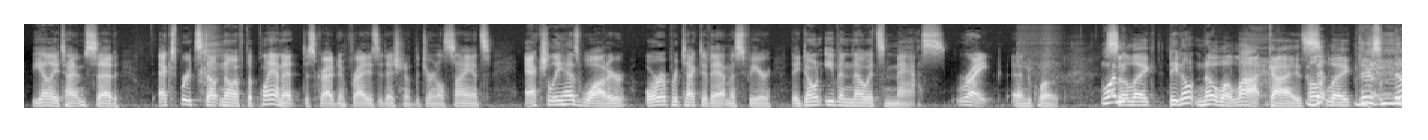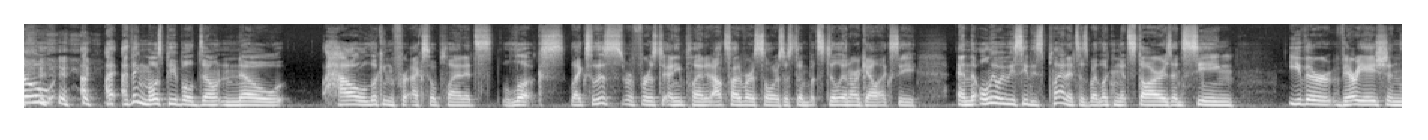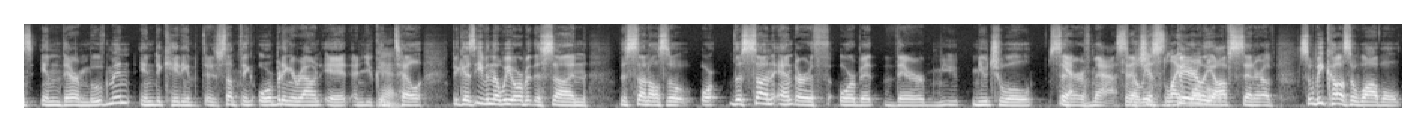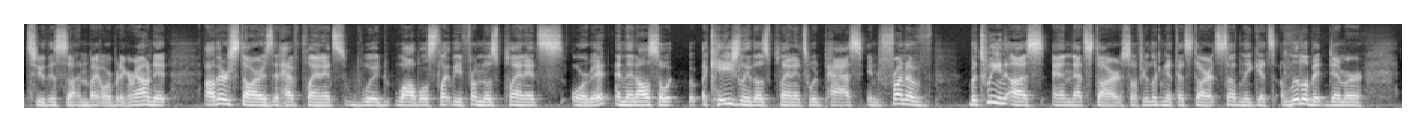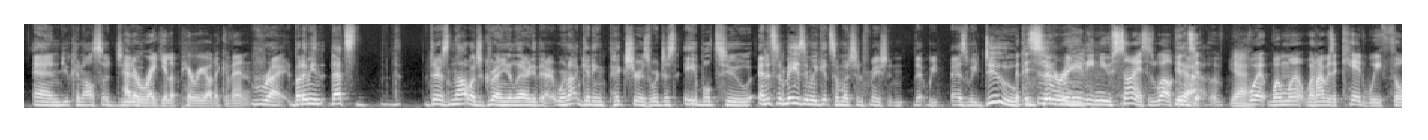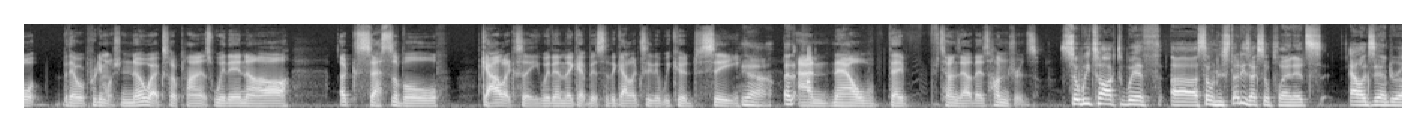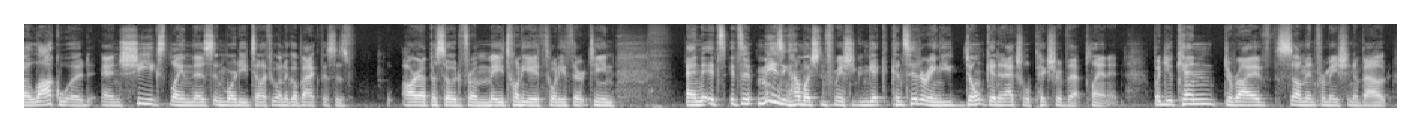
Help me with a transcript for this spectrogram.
the LA Times said experts don't know if the planet, described in Friday's edition of the journal Science, actually has water or a protective atmosphere. They don't even know its mass. right. End quote. Well, I so mean- like they don't know a lot, guys. like There's no. I, I think most people don't know how looking for exoplanets looks. Like, so this refers to any planet outside of our solar system, but still in our galaxy. And the only way we see these planets is by looking at stars and seeing either variations in their movement, indicating that there's something orbiting around it, and you can Yeah. tell because even though we orbit the sun, the sun also or the sun and Earth orbit their mu- mutual center Yeah. of mass, So which is barely wobble. off center of. So we cause a wobble to the sun by orbiting around it. Other stars that have planets would wobble slightly from those planets' orbit, and then also occasionally those planets would pass in front of between us and that star. So if you're looking at that star, it suddenly gets a little bit dimmer, and you can also do At a regular periodic event. Right. But I mean, that's th- there's not much granularity there. We're not getting pictures. We're just able to, and it's amazing we get so much information that we as we do. But this is a considering- really new science as well. Yeah. Yeah. When, when, when I was a kid, we thought there were pretty much no exoplanets within our accessible galaxy, within the bits of the galaxy that we could see. Yeah. And- And, now they've turns out there's hundreds. So we talked with uh, someone who studies exoplanets, Alexandra Lockwood, and she explained this in more detail. If you want to go back, this is our episode from May 28th, 2013. And it's it's amazing how much information you can get considering you don't get an actual picture of that planet. But you can derive some information about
